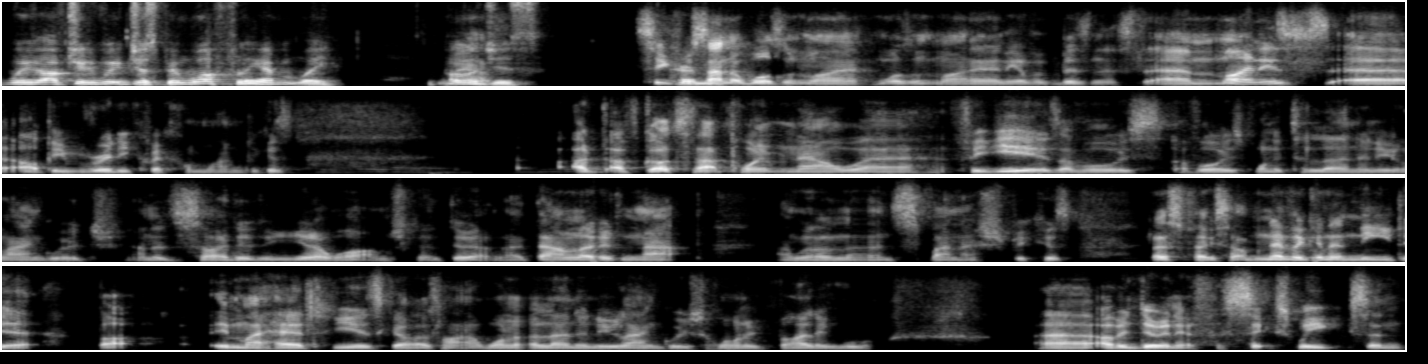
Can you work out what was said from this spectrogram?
we've I've, we've just been waffling, haven't we? Apologies. Secret Um, Santa wasn't my wasn't my any other business. Um, mine is uh, I'll be really quick on mine because I've, I've got to that point now where for years I've always I've always wanted to learn a new language and I decided you know what I'm just going to do it. I'm going to download an app. I'm going to learn Spanish because let's face it, I'm never going to need it. In my head years ago, I was like, I want to learn a new language. I want to be bilingual. Uh, I've been doing it for six weeks and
